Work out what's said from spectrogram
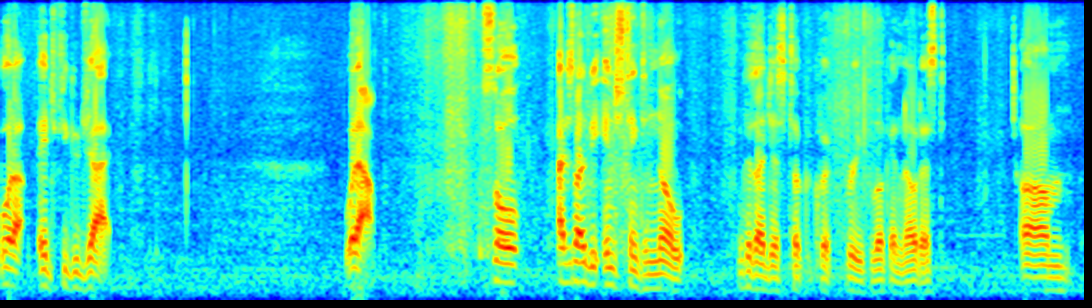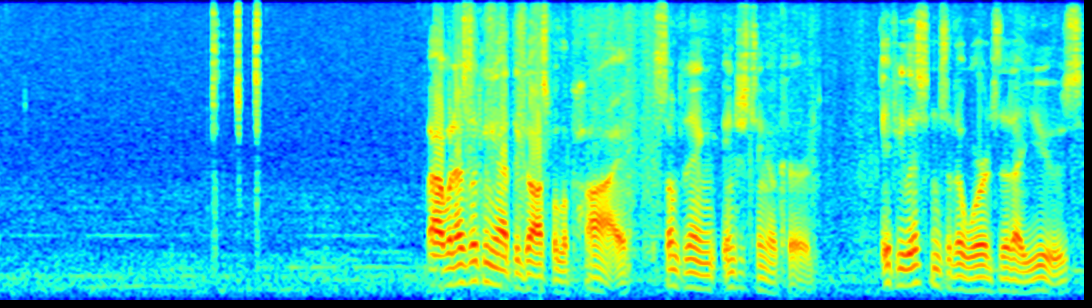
What up, HPQ Jack? What up? So, I just thought it'd be interesting to note, because I just took a quick brief look and noticed. Um, uh, when I was looking at the Gospel of Pi, something interesting occurred. If you listen to the words that I use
